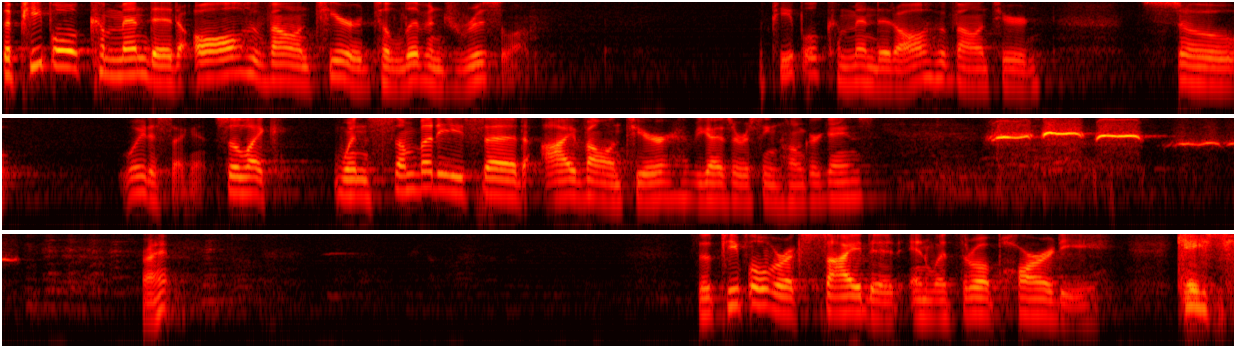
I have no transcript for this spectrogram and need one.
The people commended all who volunteered to live in Jerusalem. The people commended all who volunteered. So, wait a second. So, like, when somebody said, I volunteer, have you guys ever seen Hunger Games? right? So people were excited and would throw a party. Casey,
